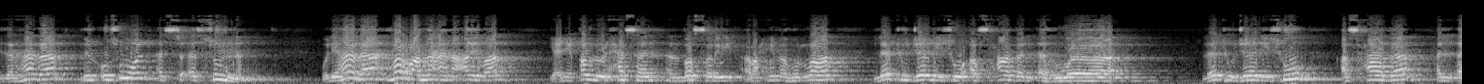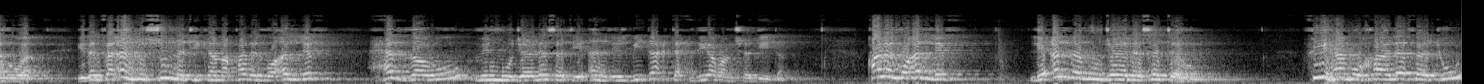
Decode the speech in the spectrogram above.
إذا هذا من أصول السنة. ولهذا مر معنا أيضا يعني قول الحسن البصري رحمه الله لا تجالسوا أصحاب الأهواء. لا تجالسوا أصحاب الأهواء. إذا فأهل السنة كما قال المؤلف حذروا من مجالسة أهل البدع تحذيرا شديدا. قال المؤلف لأن مجالستهم فيها مخالفة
